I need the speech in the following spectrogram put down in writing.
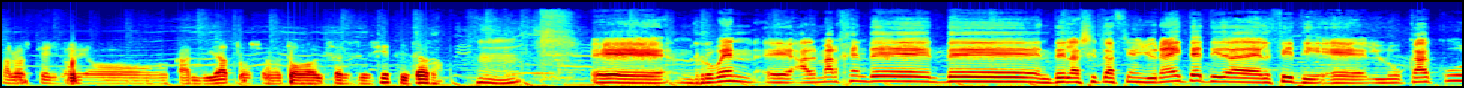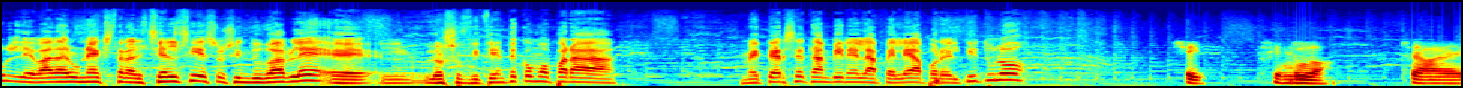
a los que yo veo candidatos, sobre todo el Chelsea City, claro. Mm. Eh, Rubén, eh, al margen de, de, la situación United y de la del City, eh, Lukaku le va a dar un extra al Chelsea, eso es indudable, lo suficiente como para meterse también en la pelea por el título. Sí, sin duda. O sea,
